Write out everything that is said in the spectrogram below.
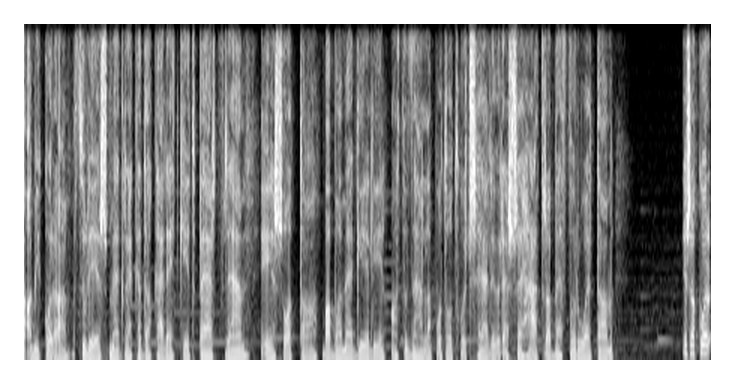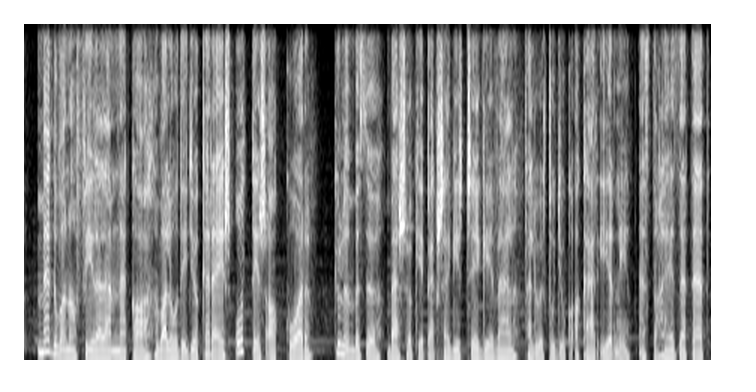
amikor a szülés megreked akár egy-két percre, és ott a baba megéli azt az állapotot, hogy se előre, se hátra beszorultam, és akkor megvan a félelemnek a valódi gyökere, és ott és akkor különböző belső képek segítségével felül tudjuk akár írni ezt a helyzetet,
